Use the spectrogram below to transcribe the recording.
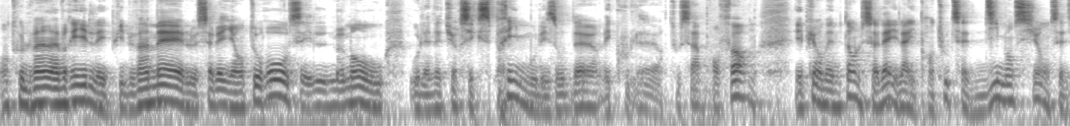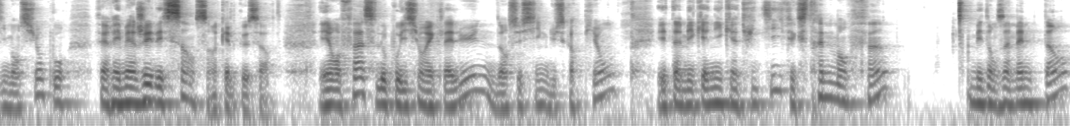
entre le 20 avril et puis le 20 mai, le soleil est en taureau, c'est le moment où, où la nature s'exprime, où les odeurs, les couleurs, tout ça prend forme. Et puis en même temps, le soleil, là, il prend toute cette dimension, cette dimension pour faire émerger les sens, en quelque sorte. Et en face, l'opposition avec la Lune, dans ce signe du scorpion, est un mécanique intuitif extrêmement fin, mais dans un même temps,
